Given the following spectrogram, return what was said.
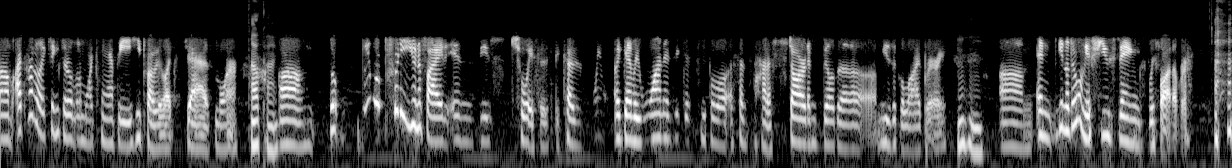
um i probably like things that are a little more campy he probably likes jazz more Okay. Um, we were pretty unified in these choices because we, again, we wanted to give people a sense of how to start and build a, musical library. Mm-hmm. Um, and you know, there were only a few things we fought over.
